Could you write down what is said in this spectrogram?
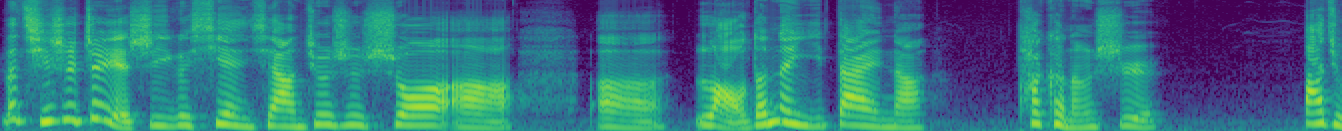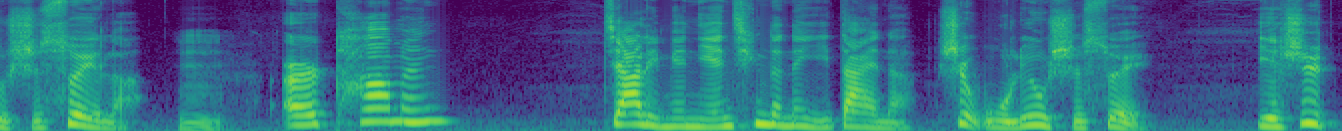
那其实这也是一个现象，就是说啊，呃，老的那一代呢，他可能是八九十岁了，嗯而他们家里面年轻的那一代呢，是五六十岁，也是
